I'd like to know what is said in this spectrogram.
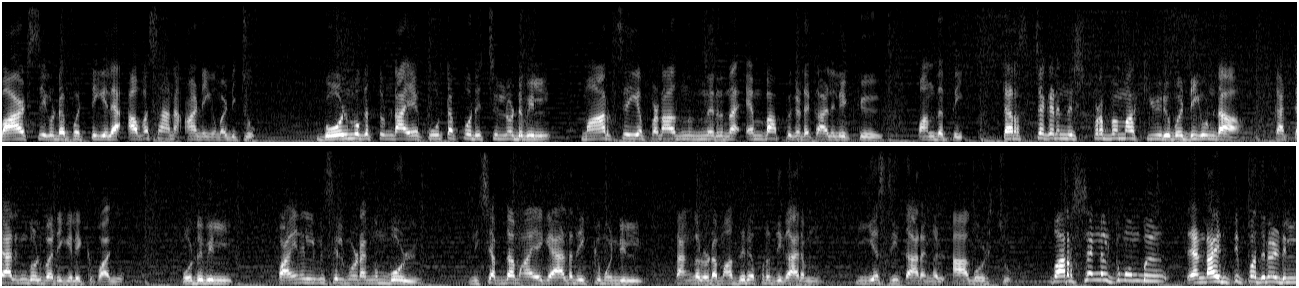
ബാഴ്സയുടെ പെട്ടിയിലെ അവസാന ആണിയും അടിച്ചു. ഗോൾ മുഖത്തുണ്ടായ കൂട്ടപ്പൊരിച്ചിലിനൊടുവിൽ മാർച്ച് ചെയ്യപ്പെടാതെ നിന്നിരുന്ന എംബാപ്പിയുടെ കാലിലേക്ക് പന്തെത്തി. ടെറസ്റ്റകനെ നിഷ്പ്രഭമാക്കിയ ഒരു വെടിയുണ്ട കറ്റാലൻ ഗോൾ വരികയിലേക്ക് പാഞ്ഞു. ഒടുവിൽ ഫൈനൽ വിസിൽ മുടങ്ങുമ്പോൾ നിശബ്ദമായ ഗാലറിക്ക് മുന്നിൽ തങ്ങളുടെ മധുര പ്രതികാരം പി എസ് ജി താരങ്ങൾ ആഘോഷിച്ചു. വർഷങ്ങൾക്ക് മുമ്പ് രണ്ടായിരത്തി പതിനേഴിൽ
